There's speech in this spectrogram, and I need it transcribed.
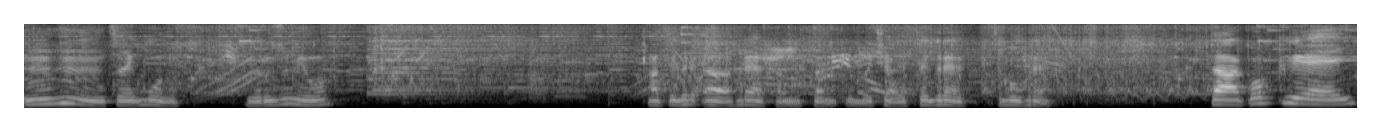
Угу, це як бонус. Зрозуміло. А, це гре... а, грех, а не Френк, вибачаю. Це грех. Це був грех. Так, окей.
